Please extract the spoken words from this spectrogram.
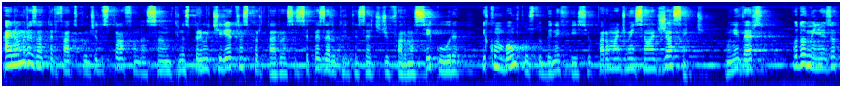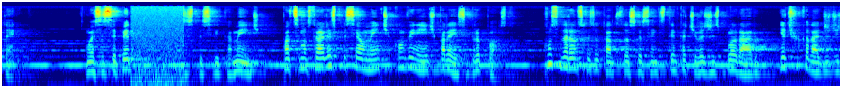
Há inúmeros artefatos contidos pela Fundação que nos permitiria transportar o SCP-037 de forma segura e com bom custo-benefício para uma dimensão adjacente, o universo ou domínio esotérico. O SCP, especificamente, pode se mostrar especialmente conveniente para esse propósito, considerando os resultados das recentes tentativas de explorá-lo e a dificuldade de.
